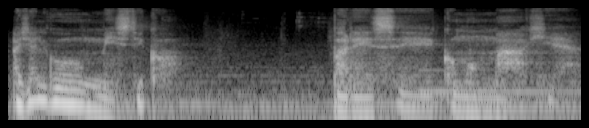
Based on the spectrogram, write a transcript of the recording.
hay algo místico. Parece como magia,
